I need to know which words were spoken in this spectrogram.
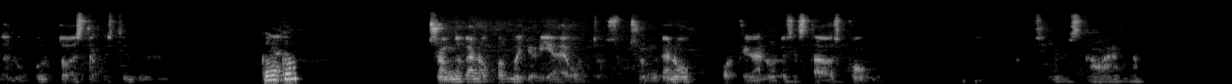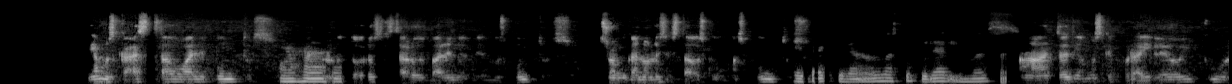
ganó por toda esta cuestión. ¿Cómo, cómo? Trump no ganó por mayoría de votos, Trump ganó porque ganó los estados con, digamos, cada estado vale puntos, Ajá. no todos los estados valen los mismos puntos. Trump ganó los estados con más puntos. Exacto, ganó los más populares, más... Ah, entonces digamos que por ahí le doy como,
